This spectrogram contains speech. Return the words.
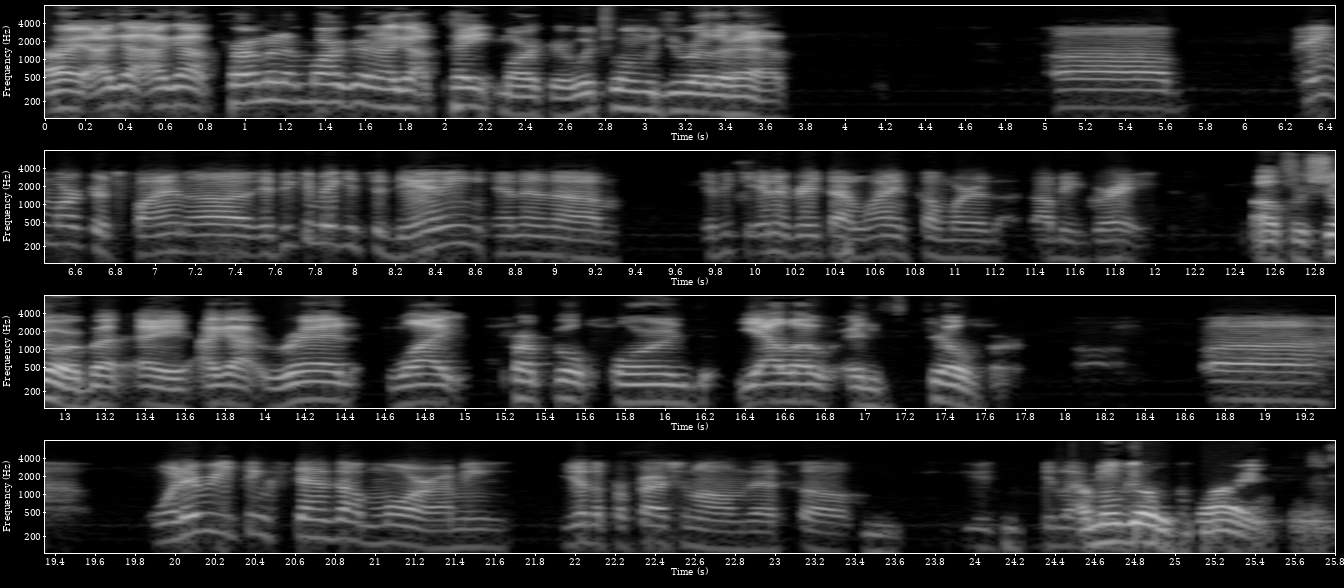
all right, I got I got permanent marker and I got paint marker. Which one would you rather have? uh, paint marker's fine. Uh, if you can make it to Danny, and then um, if you can integrate that line somewhere, that- that'll be great. Oh, for sure. But hey, I got red, white, purple, orange, yellow, and silver. Uh, whatever you think stands out more. I mean, you're the professional on this, so you, you let I'm me gonna know. go with white.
